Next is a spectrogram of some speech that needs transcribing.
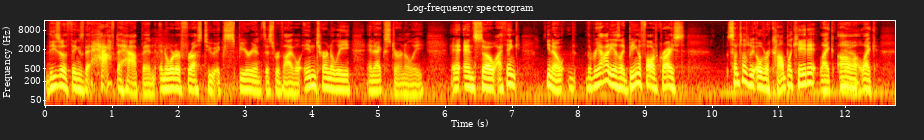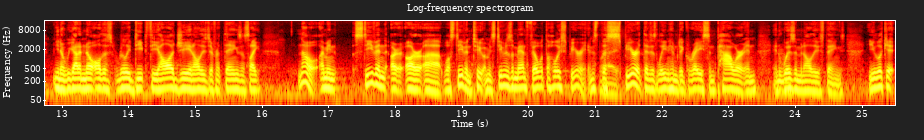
these are the things that have to happen in order for us to experience this revival internally and externally. And, and so I think, you know, th- the reality is like being a follower of Christ, sometimes we overcomplicate it. Like, oh, Yeah. like, you know, we got to know all this really deep theology and all these different things. And It's like, no, I mean, Stephen, or, or uh, well, Stephen too. I mean, Stephen is a man filled with the Holy Spirit, and it's the Right. Spirit that is leading him to grace and power and, and wisdom and all these things. You look at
